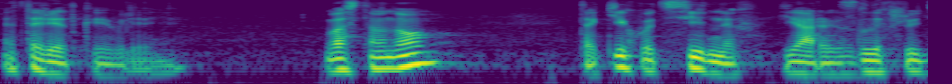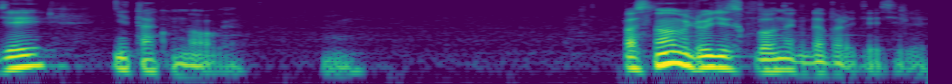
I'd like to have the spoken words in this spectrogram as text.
Это редкое явление. В основном таких вот сильных, ярых, злых людей не так много. В основном люди склонны к добродетели.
